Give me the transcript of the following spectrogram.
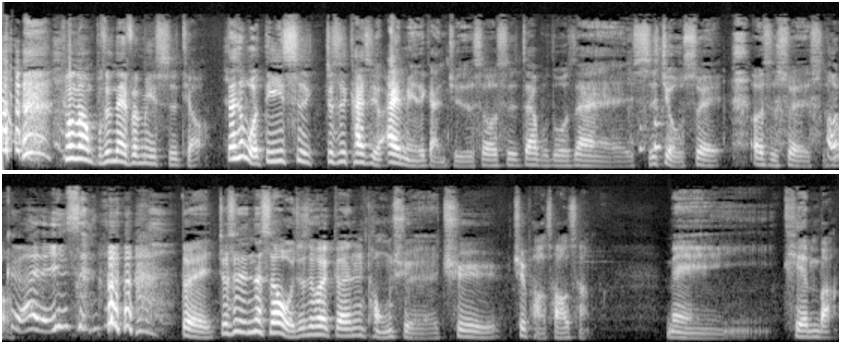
通常不是内分泌失调，但是我第一次就是开始有爱美的感觉的时候，是差不多在十九岁、二十岁的时候。好可爱的医生。对，就是那时候我就是会跟同学去去跑操场，每天吧，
